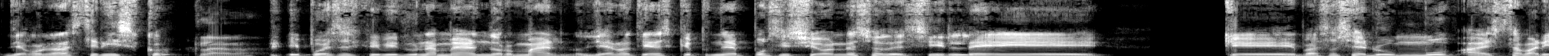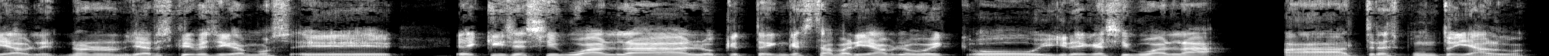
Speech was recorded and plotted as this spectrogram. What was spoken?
diagonal asterisco. Claro. Y puedes escribir de una manera normal. Ya no tienes que poner posiciones o decirle que vas a hacer un move a esta variable. No, no, no. Ya escribes, digamos, eh, X es igual a lo que tenga esta variable o, Y es igual a, a 3 puntos y algo.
